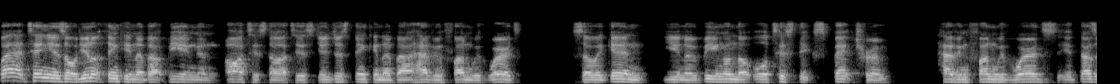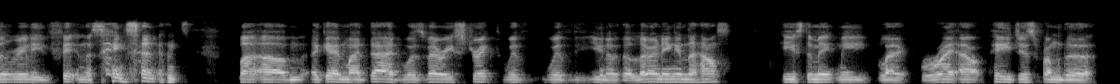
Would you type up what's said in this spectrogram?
But at 10 years old, you're not thinking about being an artist artist. You're just thinking about having fun with words. So again, you know, being on the autistic spectrum, having fun with words, it doesn't really fit in the same sentence. But um, again, my dad was very strict with with you know the learning in the house. He used to make me like write out pages from the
